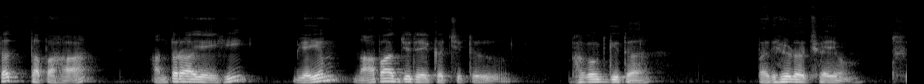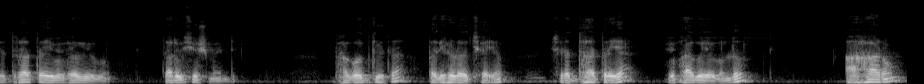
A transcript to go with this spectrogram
తత్ తప అంతరాయై వ్యయం నాపాద్యతే కచ్చిత్ భగవద్గీత పదిహేడో అధ్యాయం సిద్ధార్థయ విభాగయోగం చాలా విశేషమైంది. భగవద్గీత పదిహేడో అధ్యాయం శ్రద్ధాత్రయ విభాగయోగంలో ఆహారం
